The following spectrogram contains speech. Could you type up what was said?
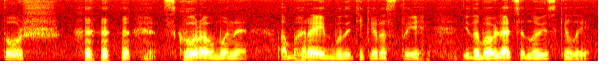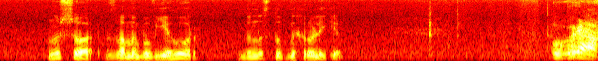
Тож скоро в мене апгрейд буде тільки рости і додаватися нові скіли. Ну що, з вами був Єгор. До наступних роликів. Rah!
